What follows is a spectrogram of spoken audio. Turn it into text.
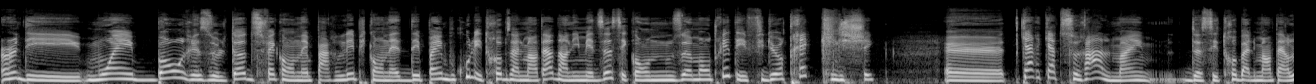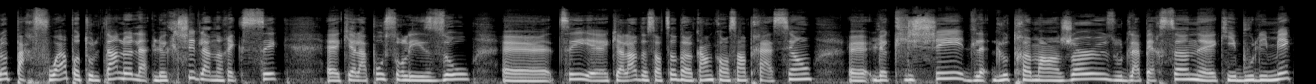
un des moins bons résultats du fait qu'on ait parlé puis qu'on ait dépeint beaucoup les troubles alimentaires dans les médias, c'est qu'on nous a montré des figures très clichés. Euh, caricaturales même de ces troubles alimentaires là parfois pas tout le temps là le cliché de l'anorexique euh, qui a la peau sur les os euh, tu sais euh, qui a l'air de sortir d'un camp de concentration euh, le cliché de l'outre-mangeuse ou de la personne qui est boulimique.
